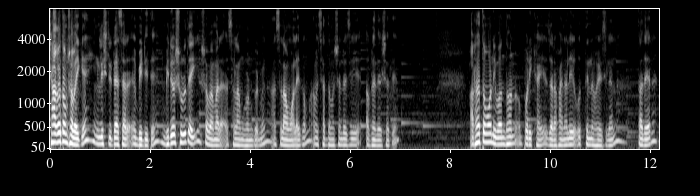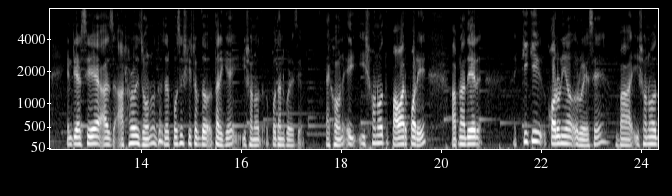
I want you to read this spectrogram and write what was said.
স্বাগতম সবাইকে ইংলিশ লিটারেচার বিডিতে ভিডিও শুরুতেই সবাই আমার সালাম গ্রহণ করবেন। আসসালামু আলাইকুম, আমি সাদ্দাম হোসেন রয়েছি আপনাদের সাথে। আঠারোতম নিবন্ধন পরীক্ষায় যারা ফাইনালি উত্তীর্ণ হয়েছিলেন, তাদের এনটিআরসিএ আজ আঠারোই জুন দু হাজার পঁচিশ খ্রিস্টাব্দ তারিখে ই সনদ প্রদান করেছে। এখন এই ই সনদ পাওয়ার পরে আপনাদের কি কি করণীয় রয়েছে বা ই সনদ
